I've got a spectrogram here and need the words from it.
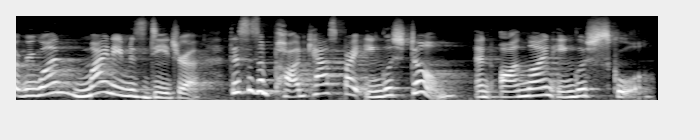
everyone. My name is Deidre. This is a podcast by EnglishDom, an online English school.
